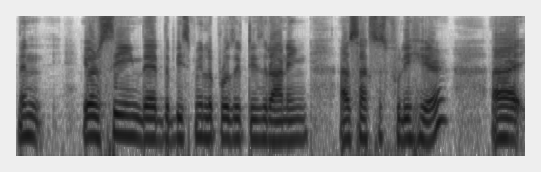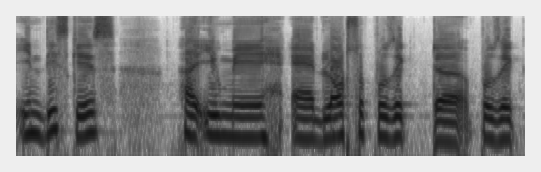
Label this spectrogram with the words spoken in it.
Then you are seeing that the bismillah project is running uh, successfully here. Uh, in this case uh, you may add lots of project uh, project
